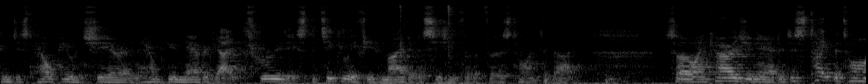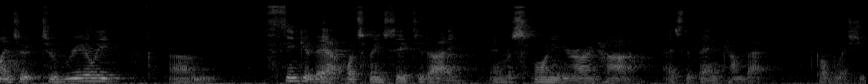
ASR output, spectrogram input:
can just help you and share and help you navigate through this, particularly if you've made a decision for the first time today. So I encourage you now to just take the time to, to really um, think about what's been said today and respond in your own heart as the band come back. God bless you.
